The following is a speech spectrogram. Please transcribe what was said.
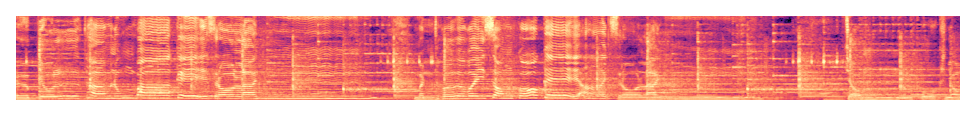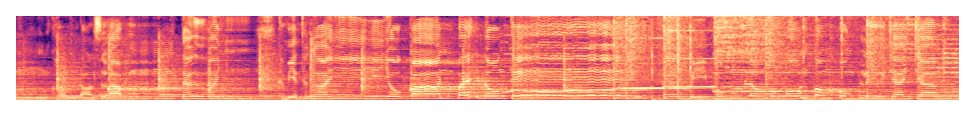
ទើបយល់ថាមនុស្សបើគេស្រឡាញ់មិនធ្វើអ្វីសងក៏គេអាចស្រឡាញ់ចំពោះខ្ញុំខំដល់ស្លាប់ទៅវិញគ្មានថ្ងៃយកបានបេះដូងទេពីភពលោកអូនកំពុងភ្លឺចែងចាំង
